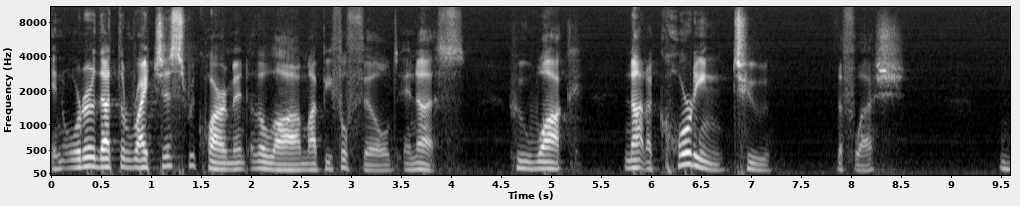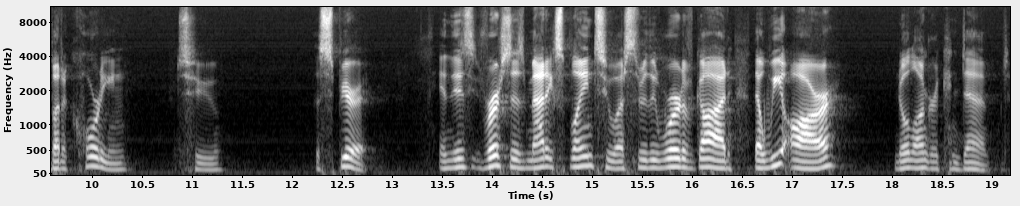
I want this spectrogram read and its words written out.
in order that the righteous requirement of the law might be fulfilled in us who walk not according to the flesh, but according to the Spirit. In these verses, Matt explained to us through the Word of God that we are no longer condemned,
